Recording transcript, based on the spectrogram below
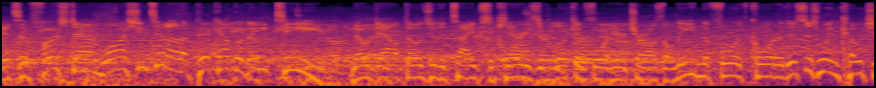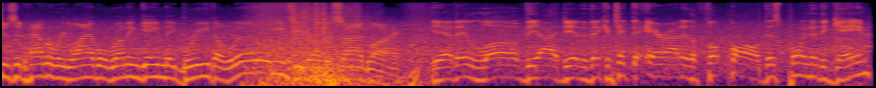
It's a first down Washington on a pickup of 18. No doubt those are the types of carries they're looking for here, Charles. The lead in the fourth quarter. This is when coaches that have a reliable running game, they breathe a little easier on the sideline. Yeah, they love the idea that they can take the air out of the football at this point of the game.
